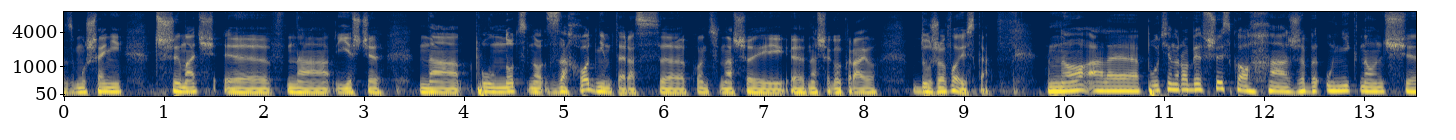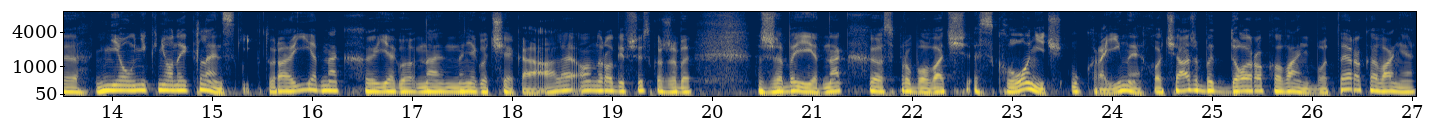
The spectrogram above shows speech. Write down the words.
zmuszeni trzymać na jeszcze na północno-zachodnim teraz końcu naszej, naszego kraju dużo wojska. No, ale Putin robi wszystko, żeby uniknąć e, nieuniknionej klęski, która jednak jego, na, na niego czeka, ale on robi wszystko, żeby, żeby jednak spróbować skłonić Ukrainę chociażby do rokowań, bo te rokowania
